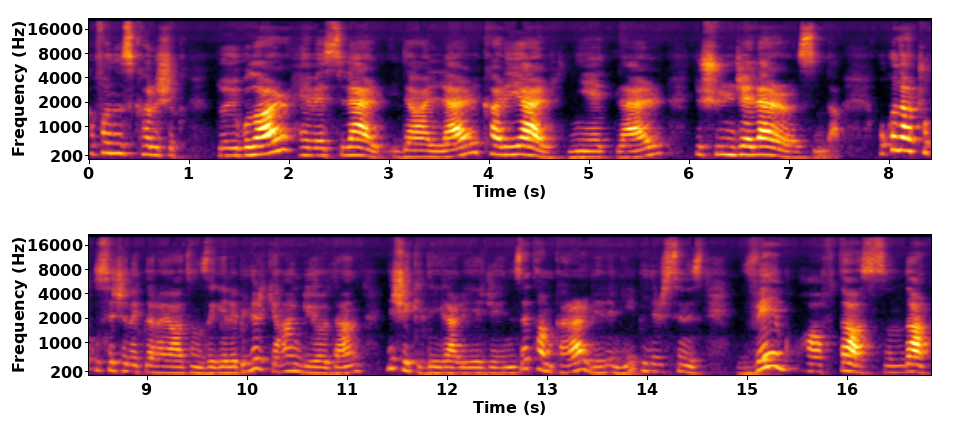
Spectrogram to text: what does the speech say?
Kafanız karışık. Duygular, hevesler, idealler, kariyer, niyetler, düşünceler arasında. O kadar çoklu seçenekler hayatınıza gelebilir ki hangi yoldan ne şekilde ilerleyeceğinize tam karar veremeyebilirsiniz. Ve bu hafta aslında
